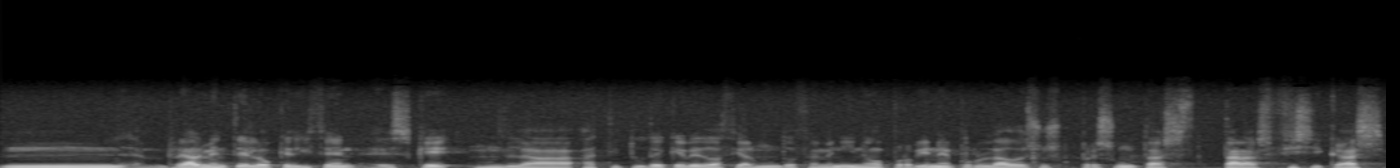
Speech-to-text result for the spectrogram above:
Mm, realmente lo que dicen es que la actitud de Quevedo hacia el mundo femenino proviene, por un lado, de sus presuntas taras físicas.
